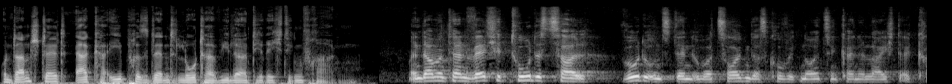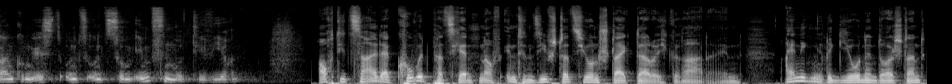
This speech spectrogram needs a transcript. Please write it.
Und dann stellt RKI-Präsident Lothar Wieler die richtigen Fragen. Meine Damen und Herren, welche Todeszahl würde uns denn überzeugen, dass Covid-19 keine leichte Erkrankung ist und uns zum Impfen motivieren? Auch die Zahl der Covid-Patienten auf Intensivstationen steigt dadurch gerade. In einigen Regionen in Deutschland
